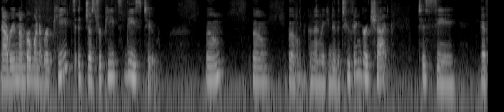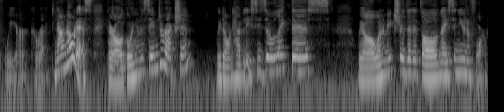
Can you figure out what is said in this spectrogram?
now remember when it repeats, it just repeats these two. Boom, boom, boom. And then we can do the two finger check to see if we are correct. Now notice, they're all going in the same direction. We don't have les ciseaux like this. We all want to make sure that it's all nice and uniform.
